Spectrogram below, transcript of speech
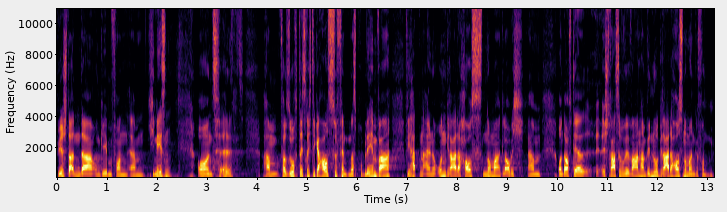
Wir standen da, umgeben von ähm, Chinesen und äh, haben versucht, das richtige Haus zu finden. Das Problem war, wir hatten eine ungerade Hausnummer, glaube ich, ähm, und auf der äh, Straße, wo wir waren, haben wir nur gerade Hausnummern gefunden.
